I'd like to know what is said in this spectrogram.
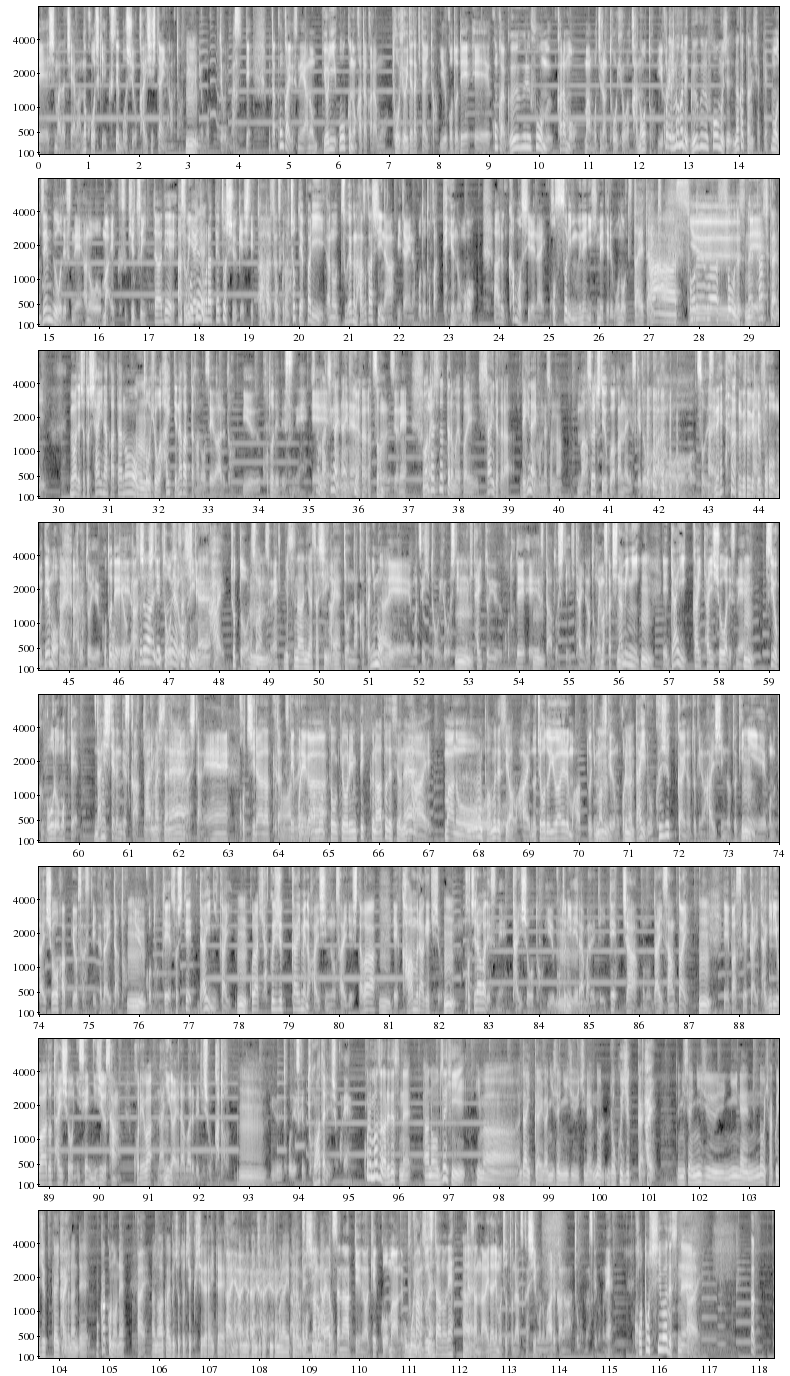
えー島田チェアマンの公式 X で募集を開始したいなというふうに思っております。で、また今回ですね、あの、より多くの方からも投票いただきたいということで、えー今回は Google フォームからも、まあもちろん投票が可能というこれ今まで Google フォームじゃなかったんでしたっけ？もう全部をですね、あの、まあ、X、旧ツイッターでつぶやいてもらったやつを集計してってことだったんですけど、あそうかちょっとやっぱり、あの、つぶやくの恥ずかしいな、みたいなこととかっていうのも あるかもしれない。こっそり胸に秘めてるものを伝えたいと。ああ、それはそうですね。えー確かに。今までちょっとシャイな方うんの投票が入ってなかった可能性があるということでですね。それ間違いないね。い。そうなんですよね。私だったらもうやっぱりシャイだからできないもんね、そんな。まあ、それはちょっとよくわかんないですけど、あの、そうですね。Google フォームでもはいあるということで、オッケーオッケー安心して投票して、優しいねはい。ちょっと、そうなんですよね。うんリスナーに優しいはいね。どんな方にも、はいえーまあ、ぜひ投票していただきたいということで、えーうんスタートしていきたいなと思いますが、ちなみに、うん。えー第1回対象はですね、うん。強くボールを持って何してるんですか？ありましたありねま。したね。こちらだったんですね。これはもうが、東京オリンピックの後ですよね。はい。まあ、あのうんトムですよはい。後ほど URL も貼っときますけども、これが第60回の時の配信の時に、えーこの対象を発表させていただいたということで、そして第2回、うん。これは110回目の配信の際でしたが、うん。えー河村劇場。うん。こちらがですね、対象ということに選ばれていて、じゃあ、この第3回、うん。えーバスケ界たぎりワード大賞2023、これは何が選ばれるでしょうかうん。というところですけど、どのあたりでしょうかね？これまずあれですね。あの、ぜひ、今、第1回が2021年の60回。はい。で、2022年の110回ということなんで、もう過去のね、はい。あの、アーカイブちょっとチェックしていただいて、はいまあどんな感じか聞いてもらえたら嬉しいなとあこんなの流行って。たなっていうのは結構、まあ、ファン思いますねブースターのね、はい皆さんの間でもちょっと懐かしいものもあるかなと思いますけどもね。今年はですね、はい。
